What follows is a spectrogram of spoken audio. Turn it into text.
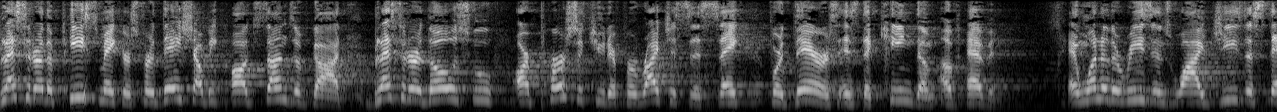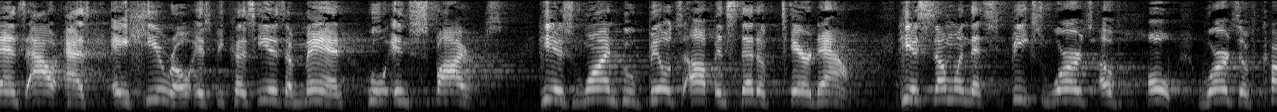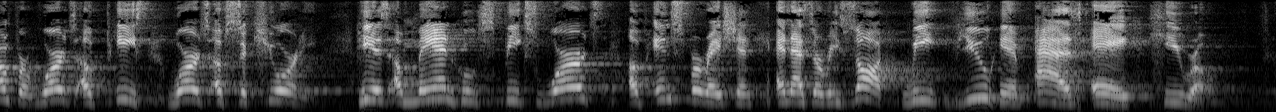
Blessed are the peacemakers, for they shall be called sons of God. Blessed are those who are persecuted for righteousness' sake, for theirs is the kingdom of heaven. And one of the reasons why Jesus stands out as a hero is because he is a man who inspires. He is one who builds up instead of tear down. He is someone that speaks words of hope, words of comfort, words of peace, words of security. He is a man who speaks words of inspiration, and as a result, we view him as a hero.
